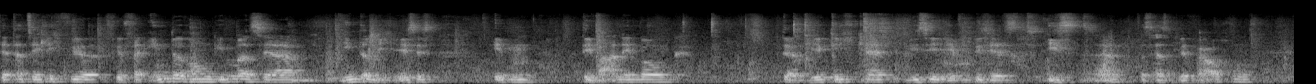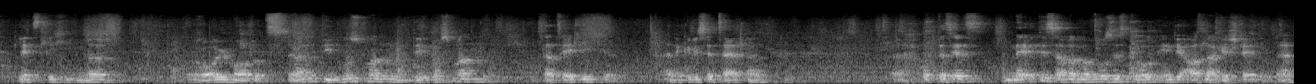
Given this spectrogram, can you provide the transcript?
der tatsächlich für, für Veränderung immer sehr hinderlich ist, ist eben die Wahrnehmung der Wirklichkeit, wie sie eben bis jetzt ist. Ja? Das heißt, wir brauchen letztlich immer Role Models. Ja? Die, muss man, die muss man tatsächlich eine gewisse Zeit lang äh, ob das jetzt nett ist, aber man muss es tun, in die Auslage stellen. Ne?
